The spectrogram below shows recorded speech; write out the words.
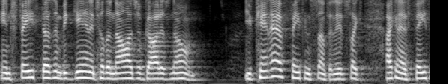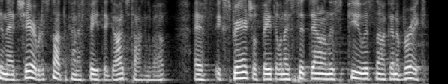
And faith doesn't begin until the knowledge of God is known. You can't have faith in something. It's like I can have faith in that chair, but it's not the kind of faith that God's talking about. I have experiential faith that when I sit down on this pew, it's not going to break.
